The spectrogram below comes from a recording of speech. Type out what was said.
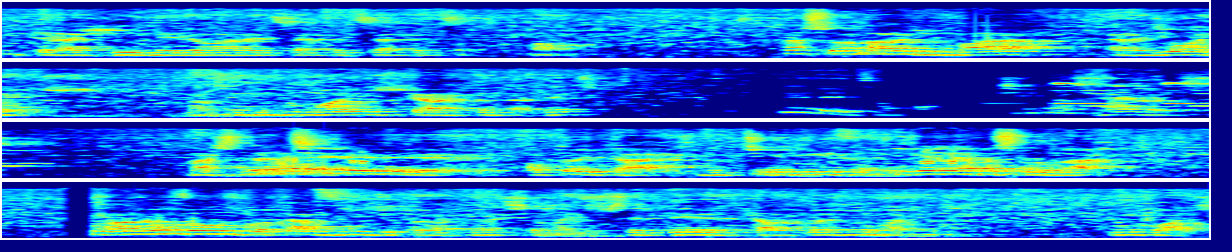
interagir melhor, etc, etc, etc. Bom, passou na hora de embora, era de ônibus. Nós íamos num ônibus, que era tanta gente, e tinha as regras bastante autoritárias do tipo, ninguém leva celular, nós não vamos botar vídeo para como é que chama isso, CD e tal coisa no ônibus não pode.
